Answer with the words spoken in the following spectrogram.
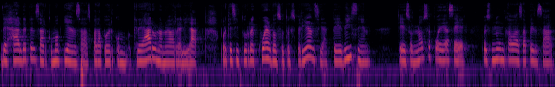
dejar de pensar como piensas para poder crear una nueva realidad. Porque si tus recuerdos o tu experiencia te dicen que eso no se puede hacer, pues nunca vas a pensar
